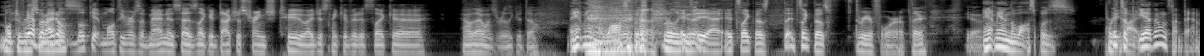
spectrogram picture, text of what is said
Multiverse yeah of but I don't look at Multiverse of Madness as like a Doctor Strange Two. I just think of it as like a. Oh, that one's really good though. Ant Man and the Wasp was really It's, good. yeah, it's like those. It's like those three or four up there. Yeah, Ant Man and the Wasp was pretty It's high. okay. Yeah, that one's not bad.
